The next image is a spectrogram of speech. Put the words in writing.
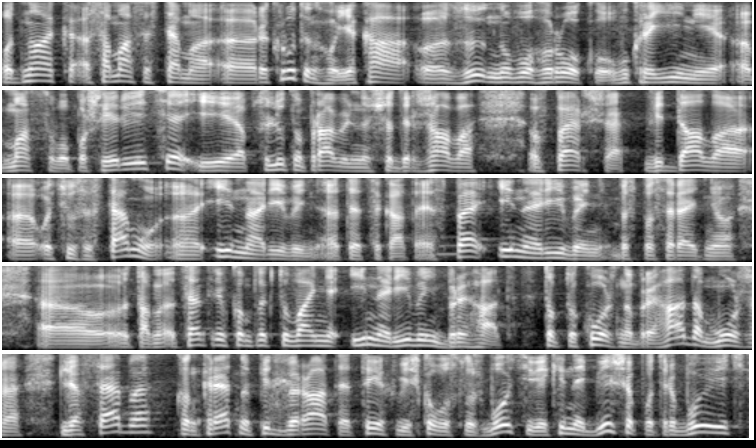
Однак сама система е, рекрутингу, яка е, з нового року в Україні е, масово поширюється, і абсолютно правильно, що держава вперше віддала е, оцю систему е, і на рівень е, ТЦК та СП, і на рівень безпосередньо там центрів комплектування, і на рівень бригад. Тобто кожна бригада може для себе конкретно підбирати тих військовослужбовців, які найбільше потребують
